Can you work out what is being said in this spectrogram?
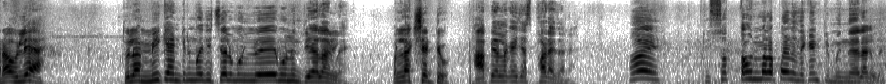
राहुल्या तुला मी कॅन्टीनमध्ये चल म्हणलोय म्हणून तू यायला लागलाय. पण लक्षात ठेव आपल्याला काही जास्त फाडायचा नाही. होय तू स्वतःहून मला पहिल्यांदा कॅन्टीनमध्ये न्यायला लागलाय.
